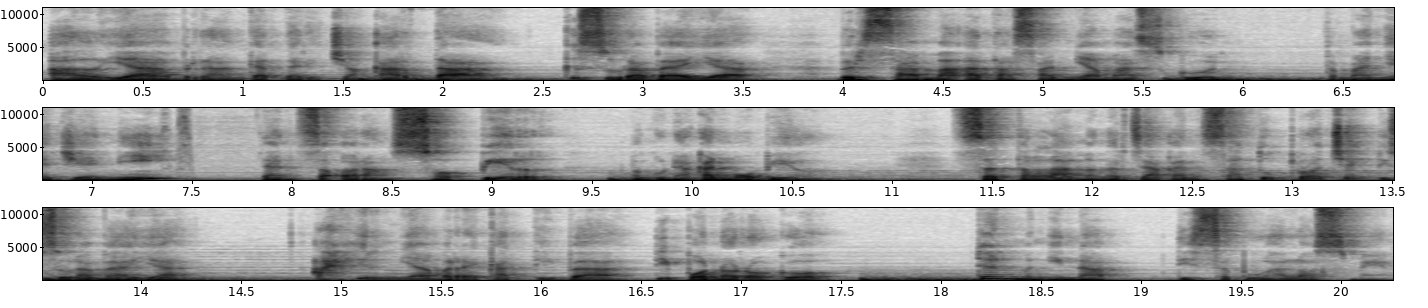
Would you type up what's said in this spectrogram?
Alia berangkat dari Jakarta ke Surabaya bersama atasannya Mas Gun, temannya Jenny, dan seorang sopir menggunakan mobil. Setelah mengerjakan satu proyek di Surabaya, akhirnya mereka tiba di Ponorogo dan menginap di sebuah losmen.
